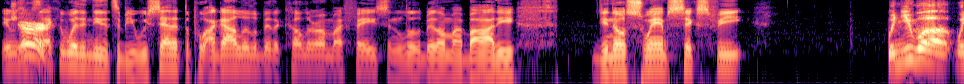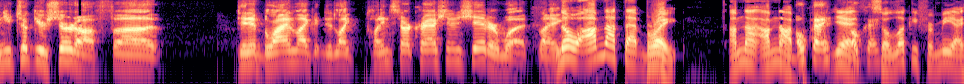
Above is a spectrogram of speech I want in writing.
It was Sure. exactly what it needed to be. We sat at the pool. I got a little bit of color on my face and a little bit on my body. You know, swam six feet. When you uh when you took your shirt off, uh, did it blind like did like planes start crashing and shit or what? Like No, I'm not that bright. I'm not. I'm not. Okay, Yeah. okay. So lucky for me, I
